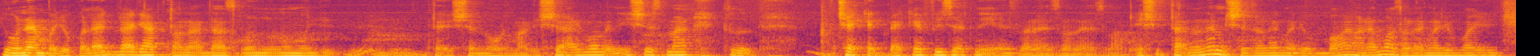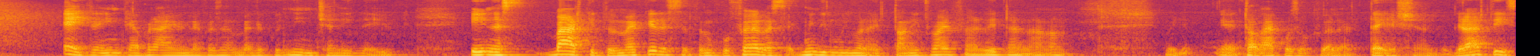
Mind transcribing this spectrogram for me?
Jó, nem vagyok a legdrágább tanár, de azt gondolom, hogy teljesen normális árban, és ez már, tudod, cseket be kell fizetni, ez van, ez van, ez van. És utána nem is ez a legnagyobb baj, hanem az a legnagyobb baj, hogy egyre inkább rájönnek az emberek, hogy nincsen idejük. Én ezt bárkitől megkérdeztem, amikor felveszek, mindig úgy van egy tanítványfelvétel nálam, hogy találkozok vele teljesen gratis,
